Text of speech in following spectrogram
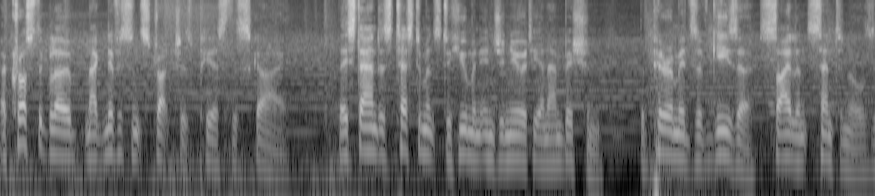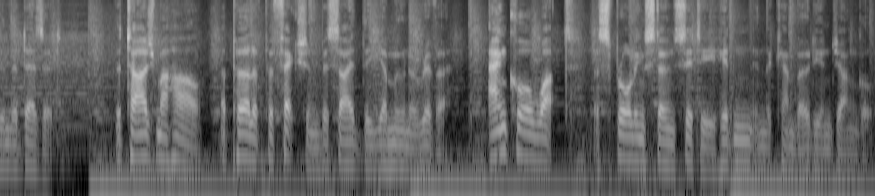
Across the globe, magnificent structures pierce the sky. They stand as testaments to human ingenuity and ambition. The pyramids of Giza, silent sentinels in the desert. The Taj Mahal, a pearl of perfection beside the Yamuna River. Angkor Wat, a sprawling stone city hidden in the Cambodian jungle.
